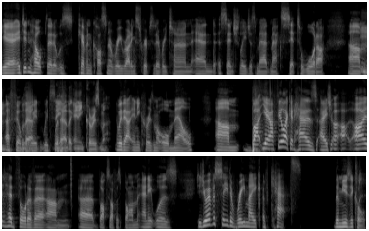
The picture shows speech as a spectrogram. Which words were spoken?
Yeah, it didn't help that it was Kevin Costner rewriting scripts at every turn and essentially just Mad Max set to water. Um, Mm, a film without- that we'd, we'd seen without any charisma. without any charisma or Mel. Um, but yeah, I feel like it has aged. I, I, I had thought of a, um, a box office bomb, and it was. Did you ever see the remake of Cats, the musical?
